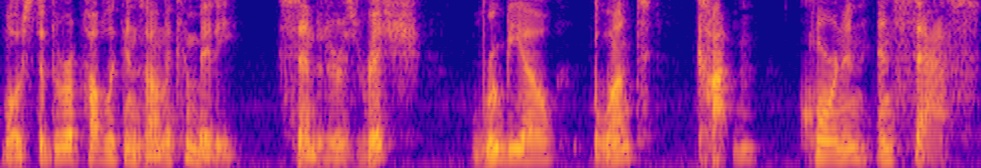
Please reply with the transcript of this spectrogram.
most of the Republicans on the committee, Senators Risch, Rubio, Blunt, Cotton, Cornyn, and Sasse,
